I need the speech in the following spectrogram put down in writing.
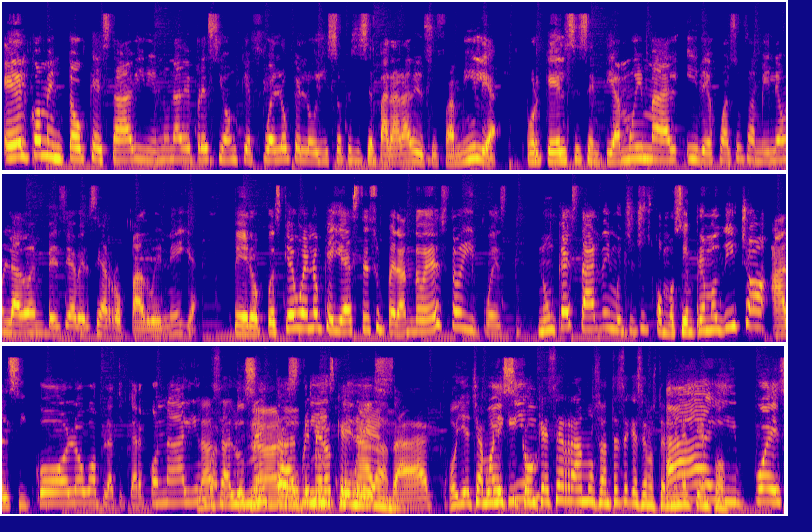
él comentó que estaba viviendo una depresión que fue lo que lo hizo que se separara de su familia, porque él se sentía muy mal y dejó a su familia a un lado en vez de haberse arropado en ella. Pero pues qué bueno que ya esté superando esto y pues nunca es tarde y muchachos, como siempre hemos dicho, al psicólogo, a platicar con alguien. La salud mental, primero que nada. Exacto. Oye, Chamonix, Pues ¿y sí. con qué cerramos antes de que se nos termine el tiempo? Ay, pues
